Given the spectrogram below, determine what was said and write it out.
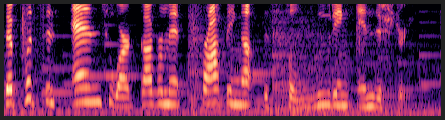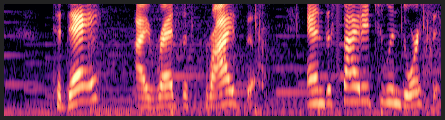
that puts an end to our government propping up this polluting industry. Today, I read the Thrive Bill and decided to endorse it.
